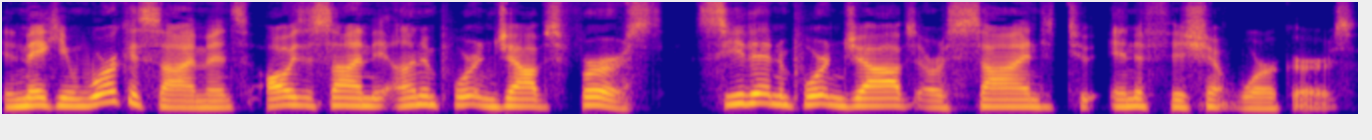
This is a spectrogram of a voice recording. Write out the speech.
In making work assignments, always assign the unimportant jobs first See that important jobs are assigned to inefficient workers.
